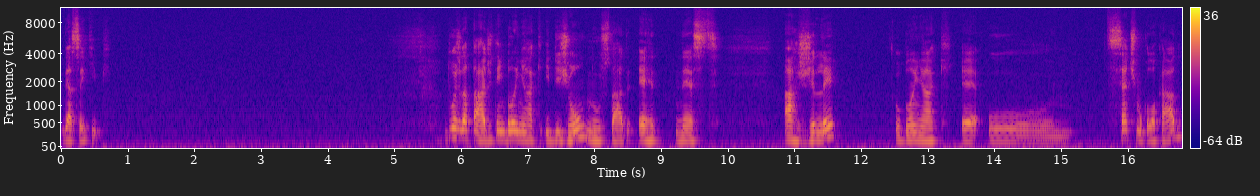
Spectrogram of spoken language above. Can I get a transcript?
dessa equipe. Duas da tarde tem Blagnac e Dijon no estado Ernest Argelet. O Blagnac é o sétimo colocado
